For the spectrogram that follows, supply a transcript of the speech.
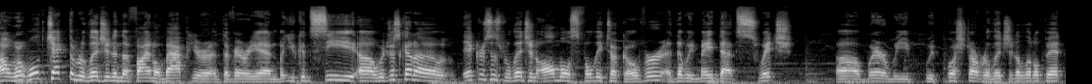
Uh, we'll, check the religion in the final map here at the very end, but you can see uh, we're just of Icarus's religion almost fully took over, and then we made that switch uh, where we we pushed our religion a little bit.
